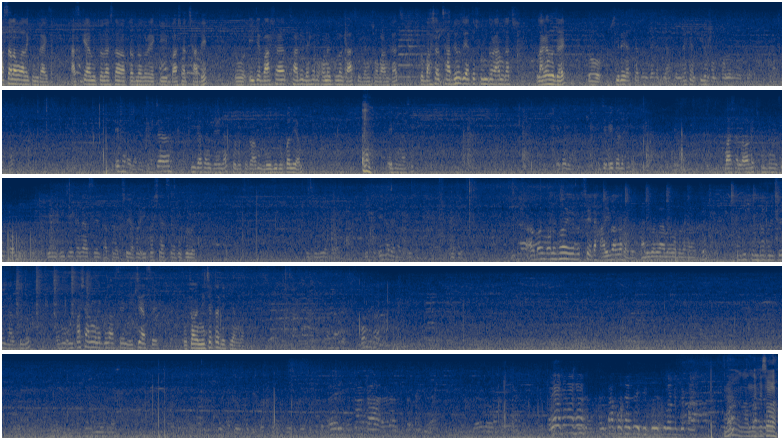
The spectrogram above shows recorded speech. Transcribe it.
আসসালামু আলাইকুম গাইজ আজকে আমি চলে আসলাম আফতাবনগরের একটি বাসার ছাদে। তো এই যে বাসার ছাদে দেখেন অনেকগুলো গাছ, এখানে সব আম গাছ। তো বাসার ছাদেও যে এত সুন্দর আম গাছ লাগানো যায়, তো সেটাই আজকে আপনাদের দেখাচ্ছি। আসলে দেখেন কীরকম ফলন হয়েছে। এখানে দেখেন এটা কি গাছ আমি জানি না, ছোটো ছোটো আম মেবি রূপালি আম। এখানে আছে। এটা দেখেন এটা দেখেন। মাশাআল্লাহ অনেক সুন্দর হয়েছে ফল এই যে এখানে আছে তারপর হচ্ছে আবার এই পাশে আছে অনেকগুলো এটা আমার মনে হয় হচ্ছে এটা হাড়িভাঙা হবে। হাড়িভাঙা আমের মতো দেখা যাচ্ছে। খুবই সুন্দর হয়েছে এই গাছগুলো। এবং ওই পাশে আরও অনেকগুলো আছে নিচে আছে। চলো নিচেরটা দেখি আমরা। বন্ধুরা, Anne, Anne, Anne,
